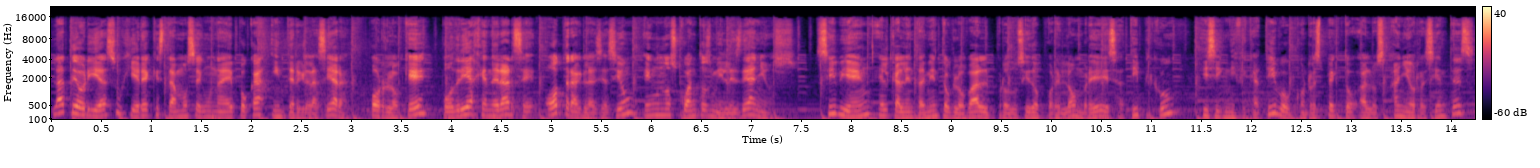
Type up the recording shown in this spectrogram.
la teoría sugiere que estamos en una época interglaciar, por lo que podría generarse otra glaciación en unos cuantos miles de años. Si bien el calentamiento global producido por el hombre es atípico y significativo con respecto a los años recientes,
